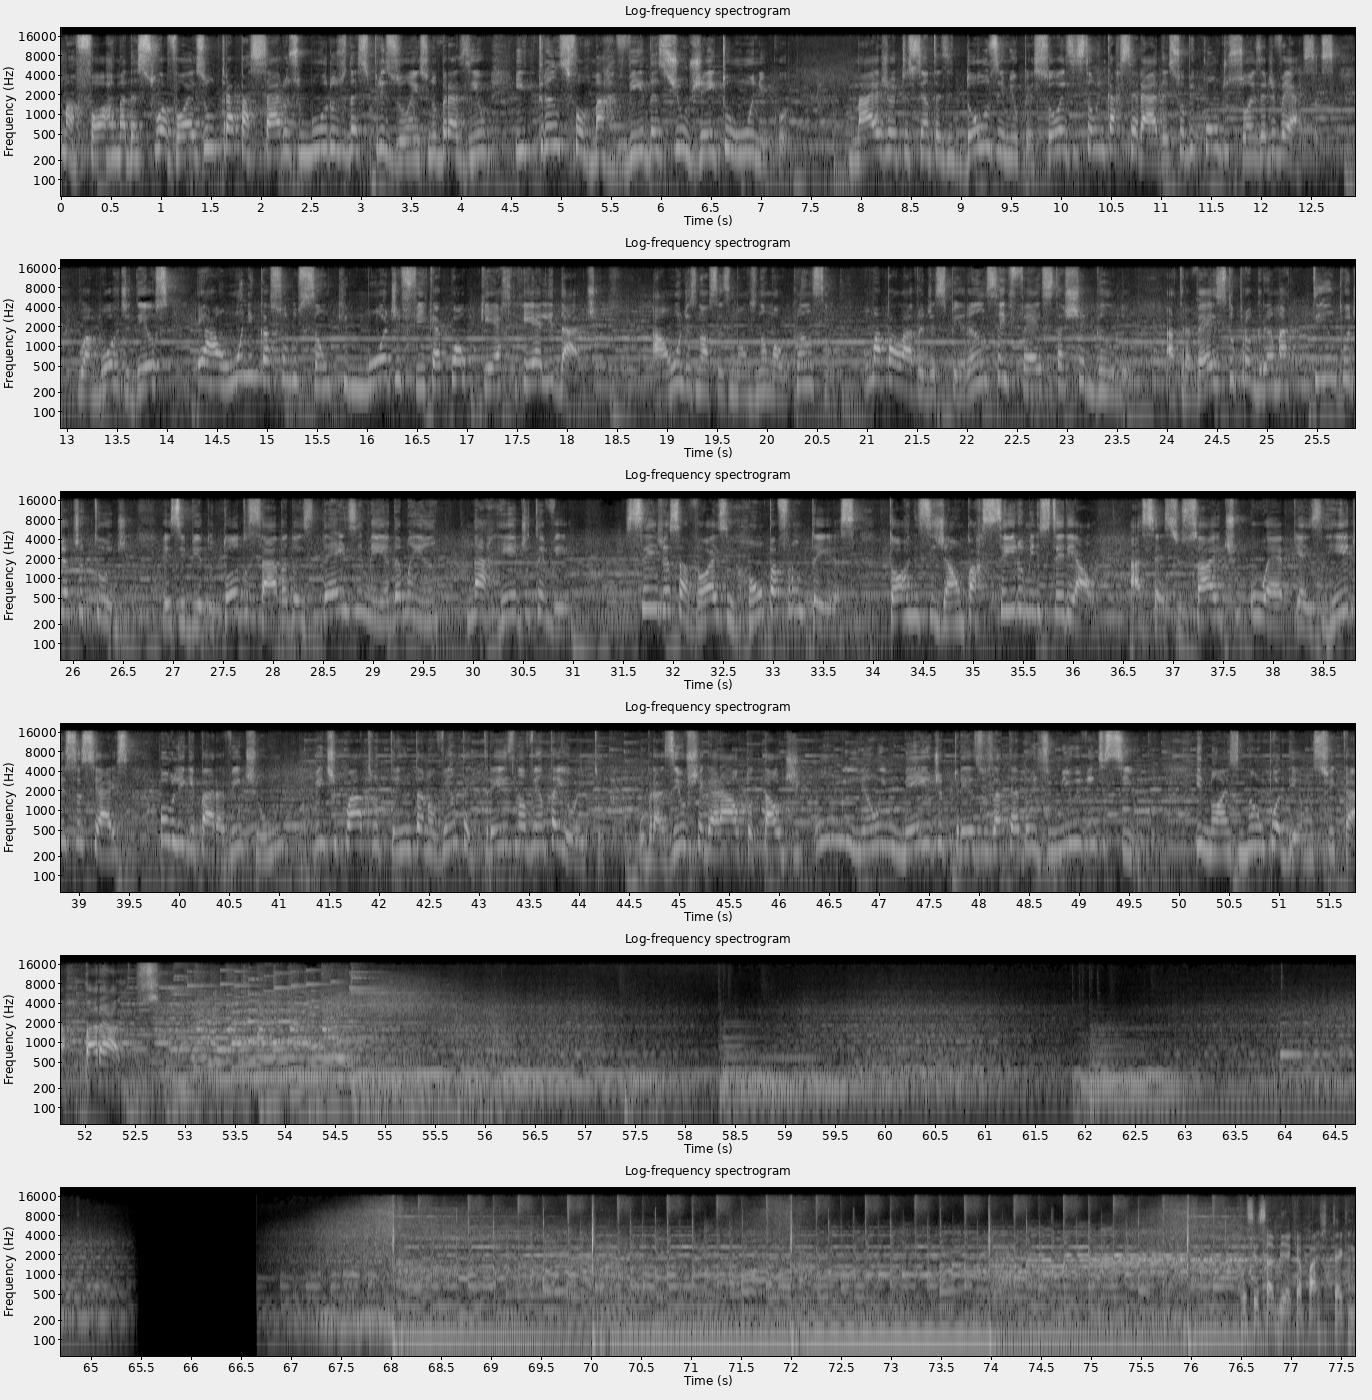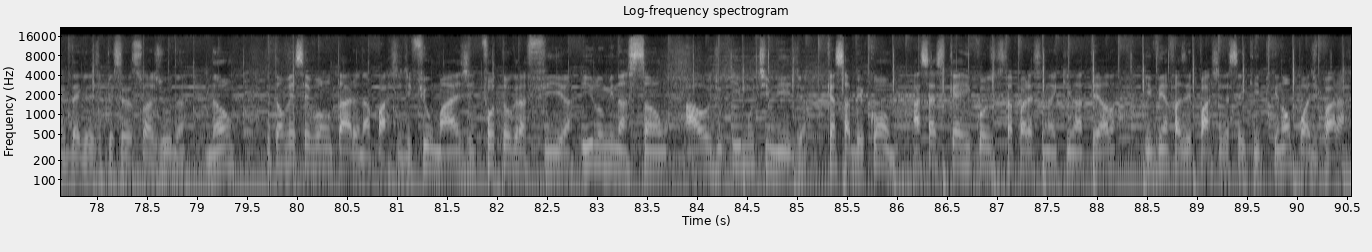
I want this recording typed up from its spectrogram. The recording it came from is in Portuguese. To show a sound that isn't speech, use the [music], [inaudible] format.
uma forma da sua voz ultrapassar os muros das prisões no Brasil e transformar vidas de um jeito único. Mais de 812 mil pessoas estão encarceradas sob condições adversas. O amor de Deus é a única solução que modifica qualquer realidade. Aonde as nossas mãos não alcançam, uma palavra de esperança e fé está chegando, através do programa Tempo de Atitude, exibido todo sábado às 10h30 da manhã na Rede TV. Seja essa voz e rompa fronteiras. Torne-se já um parceiro ministerial. Acesse o site, o app e as redes sociais ou ligue para 21 24 30 93 98. O Brasil chegará ao total de 1 milhão e meio de presos até 2025 e nós não podemos ficar parados. Sabia que a parte técnica da igreja precisa da sua ajuda? Não? Então venha ser voluntário na parte de filmagem, fotografia, iluminação, áudio e multimídia. Quer saber como? Acesse o QR Code que está aparecendo aqui na tela e venha fazer parte dessa equipe que não pode parar.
